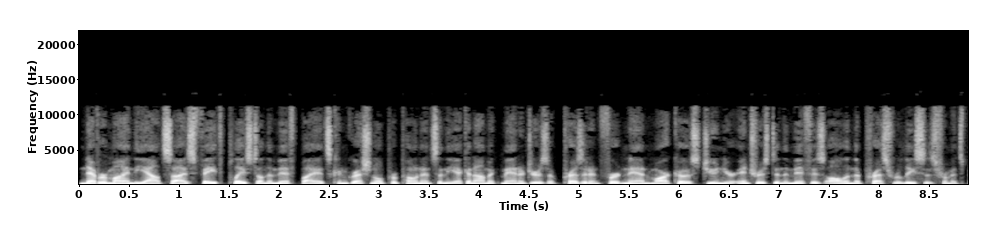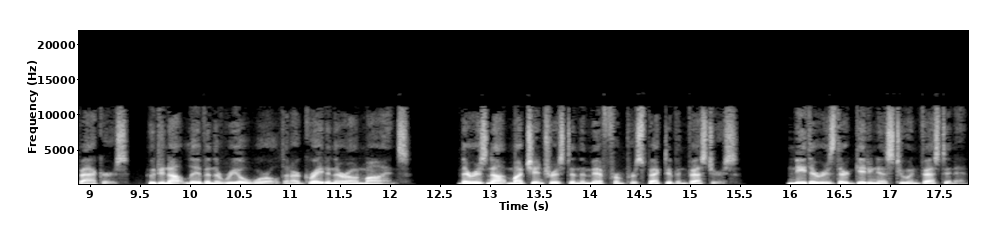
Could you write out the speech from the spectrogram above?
never mind the outsized faith placed on the MIF by its congressional proponents and the economic managers of President Ferdinand Marcos Jr. Interest in the MIF is all in the press releases from its backers, who do not live in the real world and are great in their own minds. There is not much interest in the MIF from prospective investors. Neither is there giddiness to invest in it.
